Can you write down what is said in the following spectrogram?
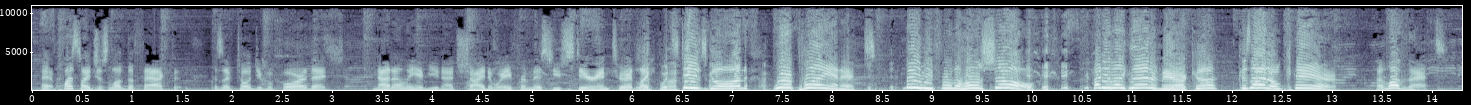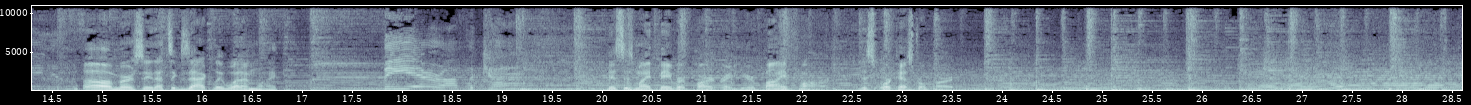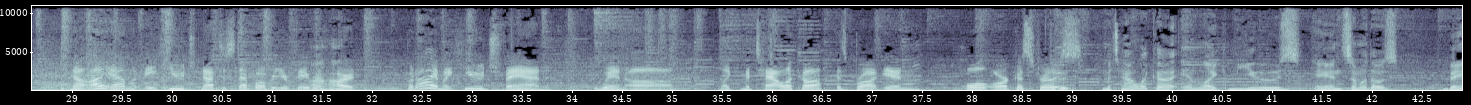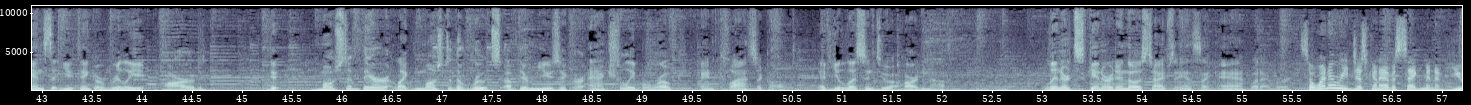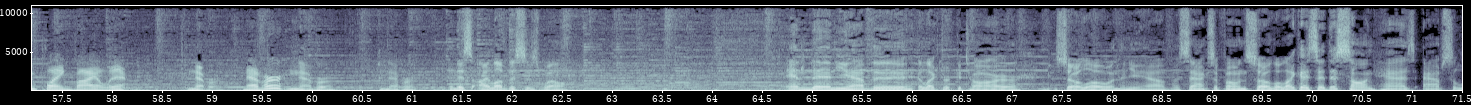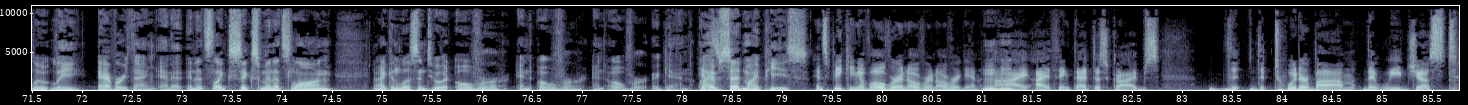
Uh, plus, I just love the fact that, as I've told you before, that not only have you not shied away from this, you steer into it. Like when Steve's gone, we're playing it, maybe for the whole show. How do you like that, America? Because I don't care. I love that. Oh, mercy, that's exactly what I'm like. This is my favorite part right here, by far. This orchestral part. Now, I am a huge, not to step over your favorite Uh-huh. part, but I am a huge fan when, uh, like Metallica has brought in whole orchestras. Dude. Metallica and like Muse and some of those bands that you think are really hard, most of their like most of the roots of their music are actually baroque and classical. If you listen to it hard enough, Lynyrd Skynyrd and those types, and it's like eh, whatever. So when are we just going to have a segment of you playing violin? Never, Never? never, never. And this, I love this as well. And then you have the electric guitar solo, and then you have a saxophone solo. Like I said, this song has absolutely everything in it, and it's like six minutes long, and I can listen to it over and over and over again. I have said my piece. And speaking of over and over and over again, Mm-hmm. I, I think that describes the, the Twitter bomb that we just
